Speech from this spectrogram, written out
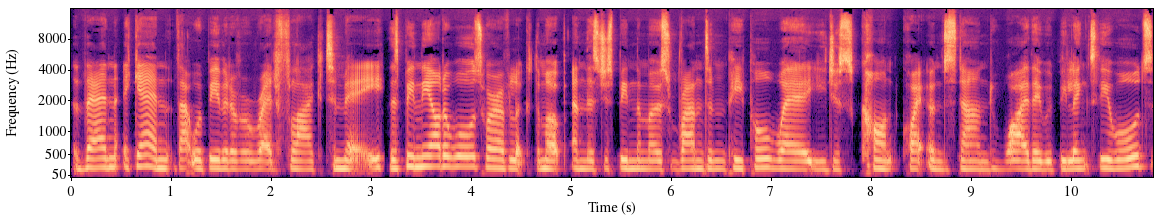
then again, that would be a bit of a red flag to me. There's been the odd awards where I've looked them up, and there's just been the most random people where you just can't quite understand why they would be linked to the awards.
